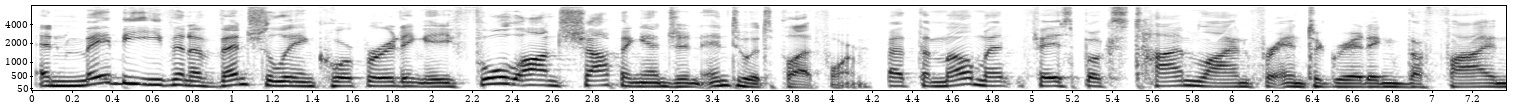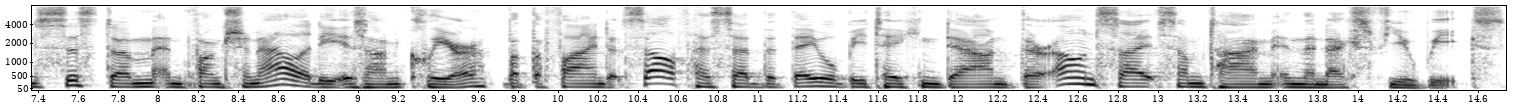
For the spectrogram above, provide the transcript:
and maybe even eventually incorporating a full on shopping engine into its platform. At the moment, Facebook's timeline for integrating the Find system and functionality is unclear, but the Find itself has said that they will be taking down their own site sometime in the next few weeks.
